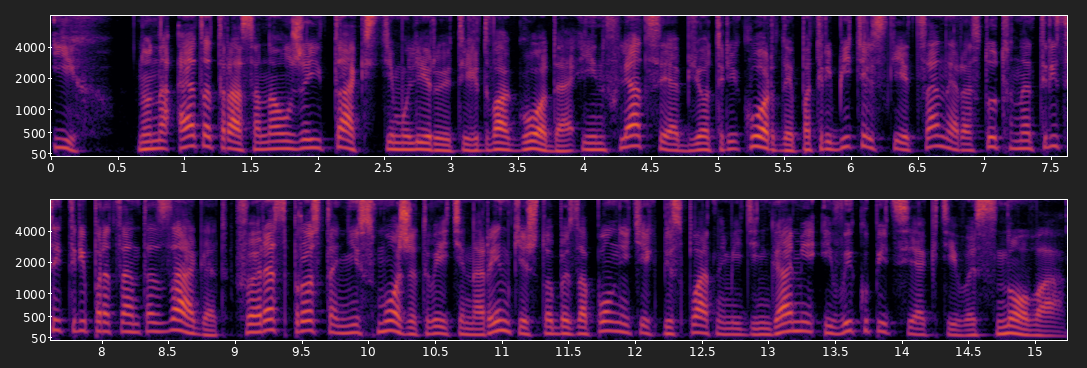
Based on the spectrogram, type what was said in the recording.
их. Но на этот раз она уже и так стимулирует их два года, и инфляция бьет рекорды, потребительские цены растут на 33% за год. ФРС просто не сможет выйти на рынки, чтобы заполнить их бесплатными деньгами и выкупить все активы снова.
